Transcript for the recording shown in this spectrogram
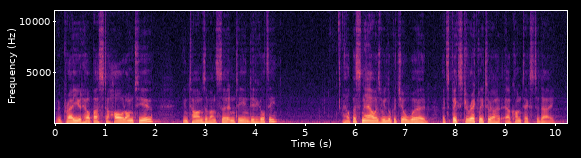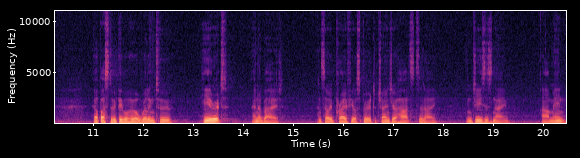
We pray you'd help us to hold on to you in times of uncertainty and difficulty. Help us now as we look at your word that speaks directly to our, our context today. Help us to be people who are willing to hear it and obey it. And so we pray for your Spirit to change our hearts today. In Jesus' name, Amen.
